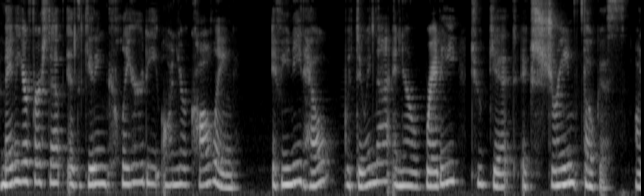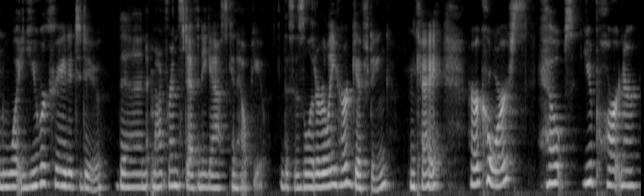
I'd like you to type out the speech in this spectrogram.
Maybe your first step is getting clarity on your calling. If you need help with doing that and you're ready to get extreme focus on what you were created to do, then my friend Stephanie Gass can help you. This is literally her gifting, okay? Her course helps you partner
